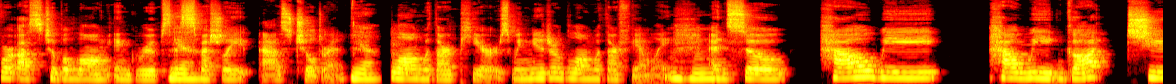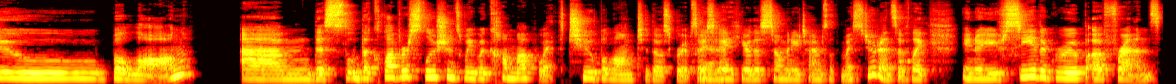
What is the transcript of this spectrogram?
for us to belong in groups, yeah. especially as children. Yeah. Belong with our peers. We needed to belong with our family. Mm-hmm. And so how we how we got to belong um this the clever solutions we would come up with to belong to those groups yeah. I, I hear this so many times with my students of like you know you see the group of friends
